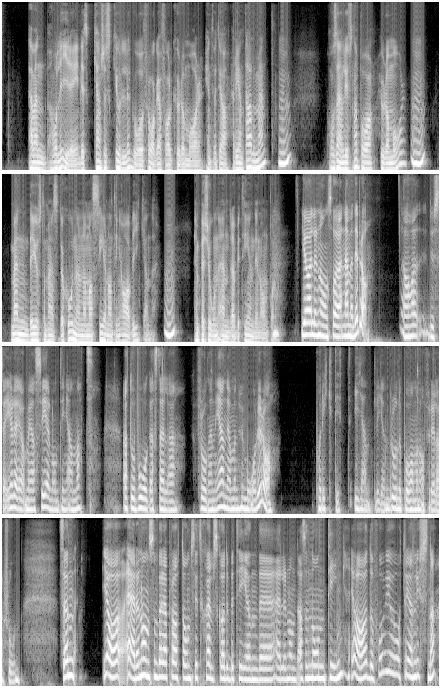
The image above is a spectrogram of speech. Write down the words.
ja men håll i dig, det kanske skulle gå att fråga folk hur de mår, inte vet jag, rent allmänt. Mm. Och sen lyssna på hur de mår. Mm. Men det är just de här situationerna när man ser någonting avvikande. Mm. En person ändrar beteende i någon form. Ja, eller någon svarar, nej men det är bra. Ja, du säger det, ja, men jag ser någonting annat. Att då våga ställa frågan igen, ja men hur mår du då? På riktigt egentligen, beroende på vad man har för relation. Sen, ja, är det någon som börjar prata om sitt självskadebeteende eller någon, alltså någonting, ja, då får vi ju återigen lyssna.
